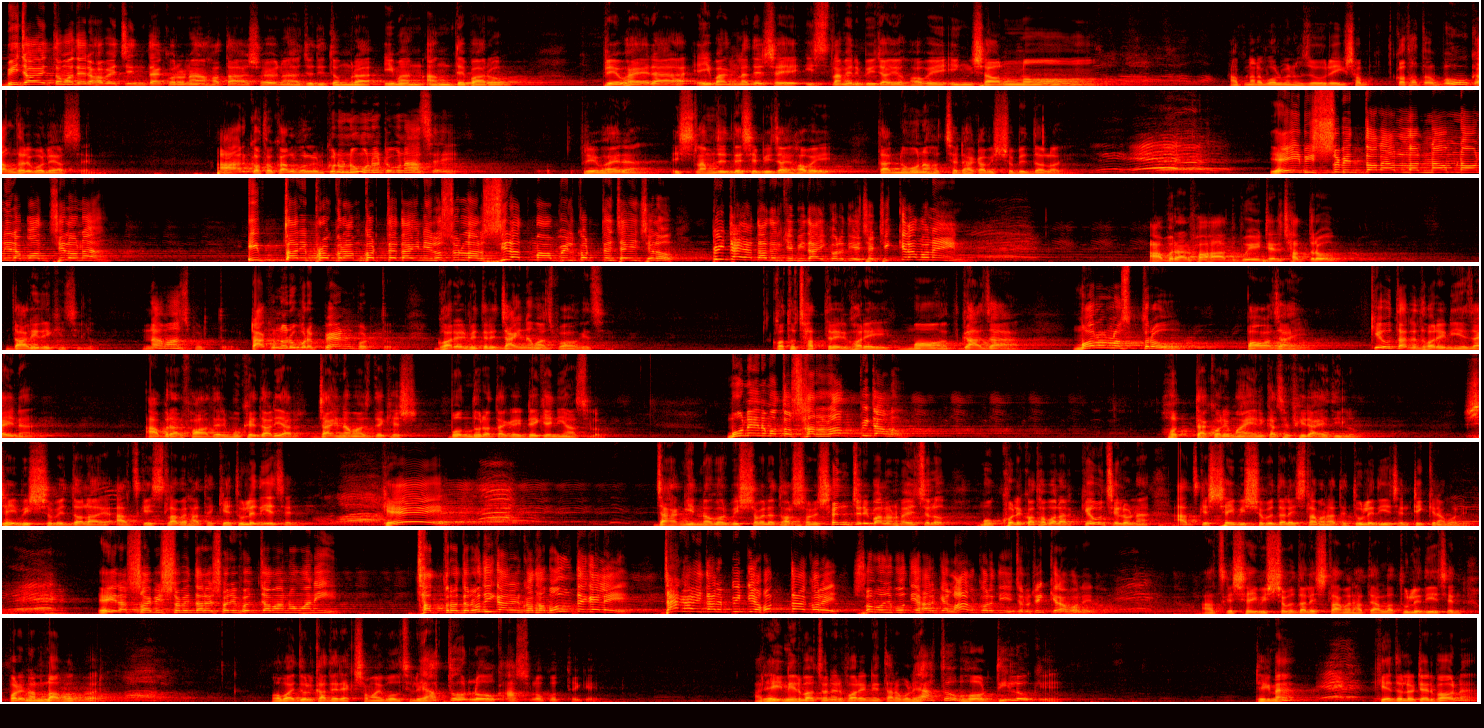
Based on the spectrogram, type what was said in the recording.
বিজয় তোমাদের হবে, চিন্তা করো না, হতাশ হয় না যদি তোমরা ইমান আনতে পারো। প্রিয় ভাইয়েরা, এই বাংলাদেশে ইসলামের বিজয় হবে ইনশাল্লাহ আপনারা বলবেন, হুজুর, এই সব কথা তো বহু কাল ধরে বলে আসছেন। আর কতকাল বলবেন কোনো নমুনা টমুনা আছে? প্রিয় ভাইরা ইসলাম যে দেশে বিজয় হবে, তার নমুনা হচ্ছে ঢাকা বিশ্ববিদ্যালয়। এই বিশ্ববিদ্যালয়ে আল্লাহর নাম নাও নিরাপদ ছিল না। ইফতারি প্রোগ্রাম করতে দেয়নি রসুল্লাহর সিরাত মাহফিল করতে চেয়েছিল পিটায়া তাদেরকে বিদায় করে দিয়েছে, ঠিক কিনা বলেন? আবরার ফাহাদ বুয়েটের ছাত্র দাড়ি রেখেছিল, নামাজ পড়তো, টাকনোর উপরে প্যান্ট পড়তো, ঘরের ভিতরে যাই নামাজ পাওয়া গেছে। কত ছাত্রের ঘরে মদ, গাজা, মরণস্ত্র পাওয়া যায়। কেউ তার ধরে নিয়ে যায় না। আবরার ফাহাদের মুখে দাঁড়িয়ে আর যাই নামাজ দেখে বন্ধুরা তাকে ডেকে নিয়ে আসলো। মনের মতো সারা রাত পিটালো। হত্যা করে মায়ের কাছে ফিরায় দিল। সেই বিশ্ববিদ্যালয় আজকে ইসলামের হাতে কে তুলে দিয়েছেন কে? জাহাঙ্গীরনগর বিশ্ববিদ্যালয় ধর্ষণের সেঞ্চুরি পালন হয়েছিল। মুখ খুলে কথা বলার কেউ ছিল না। আজকে সেই বিশ্ববিদ্যালয় ইসলামের হাতে তুলে দিয়েছেন, ঠিক কিনা বলে? এই রাজশাহী বিশ্ববিদ্যালয় শরীফুজ্জামান ওমানি, ছাত্রদের অধিকারের কথা বলতে গেলে জাগাই তার পিটিয়ে হত্যা করে সবুজ মতিহারকে লাল করে দিয়েছিল, ঠিক কিনা বলেন আজকে সেই বিশ্ববিদ্যালয় ইসলামের হাতে আল্লাহ তুলে দিয়েছেন, পড়েন আল্লাহ আকবর। ওবায়দুল কাদের এক সময় বলছিল, এত লোক আসলো থেকে আর এই নির্বাচনের পরে নেতারা বলে, এত ভোট দিল কে? ঠিক না? কে দিল টের পাও না?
